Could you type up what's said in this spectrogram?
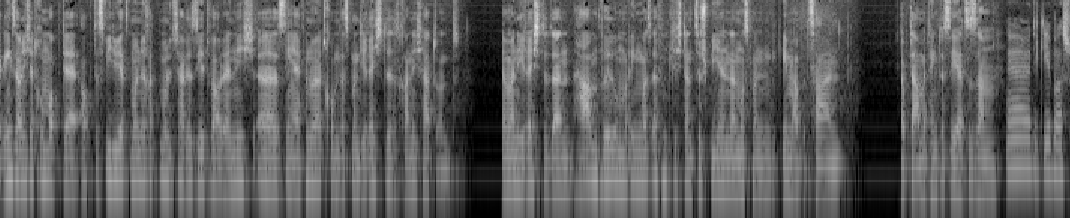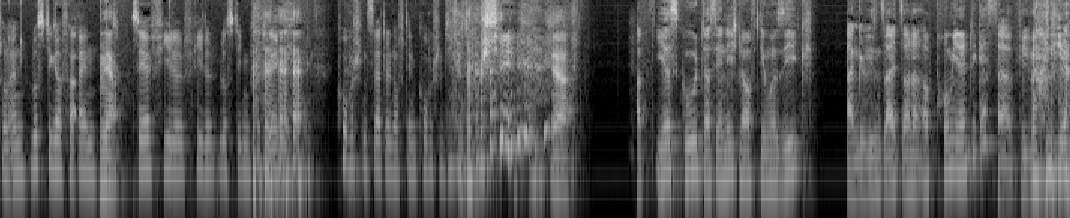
da ging es auch nicht darum, ob, der, ob das Video jetzt monetarisiert war oder nicht. Äh, es ging einfach nur darum, dass man die Rechte daran nicht hat und wenn man die Rechte dann haben will, um irgendwas öffentlich dann zu spielen, dann muss man die GEMA bezahlen. Ich glaube, damit hängt das eher zusammen. Ja, die GEMA ist schon ein lustiger Verein. Mit Ja. Sehr viel, viel lustigen Verträgen. komischen Zetteln, auf denen komische Dinge draufstehen. Ja, habt ihr es gut, dass ihr nicht nur auf die Musik angewiesen seid, sondern auch prominente Gäste wie man hier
